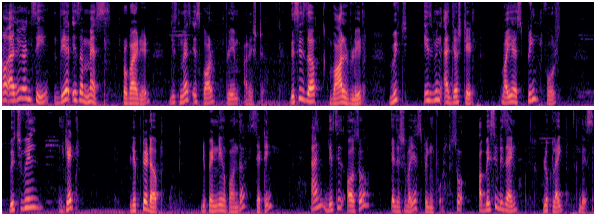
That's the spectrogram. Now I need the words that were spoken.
Now as you can see there is a mesh provided. This mesh is called flame arrestor. This is the valve lid which is been adjusted by a spring force which will get lifted up depending upon the setting. And this is also adjusted by a spring force. So a basic design look like this.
